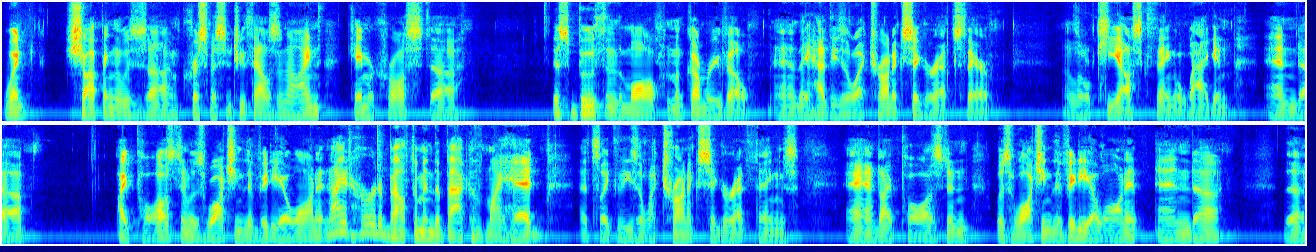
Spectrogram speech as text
went shopping. It was uh, Christmas in 2009. Came across uh, this booth in the mall in Montgomeryville, and they had these electronic cigarettes there, a little kiosk thing, a wagon. And uh, I paused and was watching the video on it, and I had heard about them in the back of my head. It's like these electronic cigarette things. And I paused and was watching the video on it, and uh, the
